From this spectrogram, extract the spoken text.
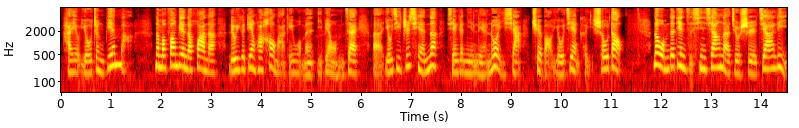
还有邮政编码。那么方便的话呢，留一个电话号码给我们，以便我们在呃邮寄之前呢，先跟您联络一下，确保邮件可以收到。那我们的电子信箱呢，就是佳丽，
